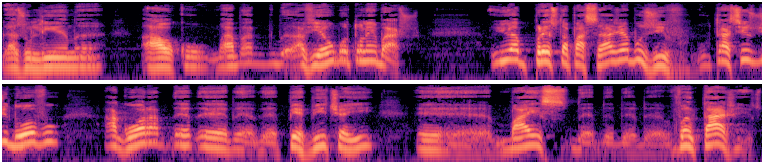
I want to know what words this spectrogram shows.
gasolina, álcool, avião botou lá embaixo. E o preço da passagem é abusivo. O Tarcísio, de novo, agora é, é, é, permite aí é, mais é, é, vantagens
